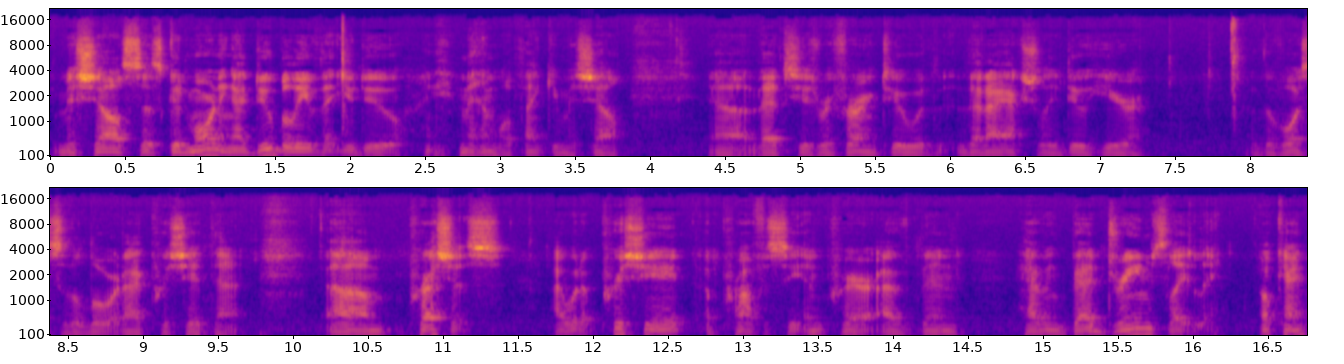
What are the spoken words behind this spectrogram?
Michelle says, Good morning. I do believe that you do. Amen. Well, thank you, Michelle. Uh, that she's referring to that I actually do hear the voice of the Lord. I appreciate that. Um, precious. I would appreciate a prophecy and prayer. I've been having bad dreams lately. Okay.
